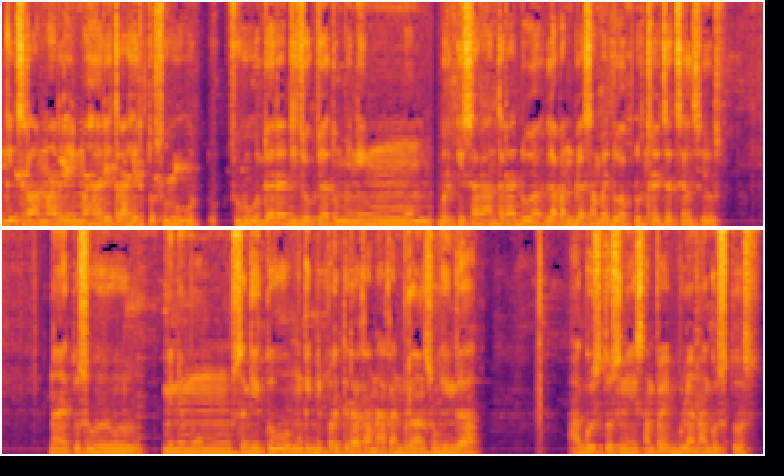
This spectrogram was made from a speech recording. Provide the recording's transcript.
mungkin selama lima hari terakhir tuh suhu suhu udara di Jogja tuh minimum berkisar antara 18 sampai 20 derajat Celcius. Nah, itu suhu minimum segitu mungkin diperkirakan akan berlangsung hingga Agustus nih, sampai bulan Agustus.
